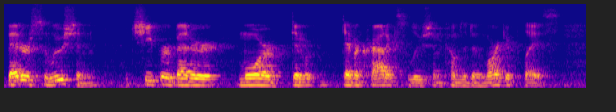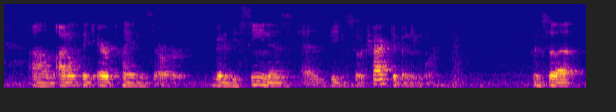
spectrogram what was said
better solution, a cheaper, better, more dem- democratic solution comes into the marketplace, um, I don't think airplanes are going to be seen as, as being so attractive anymore. And so that,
